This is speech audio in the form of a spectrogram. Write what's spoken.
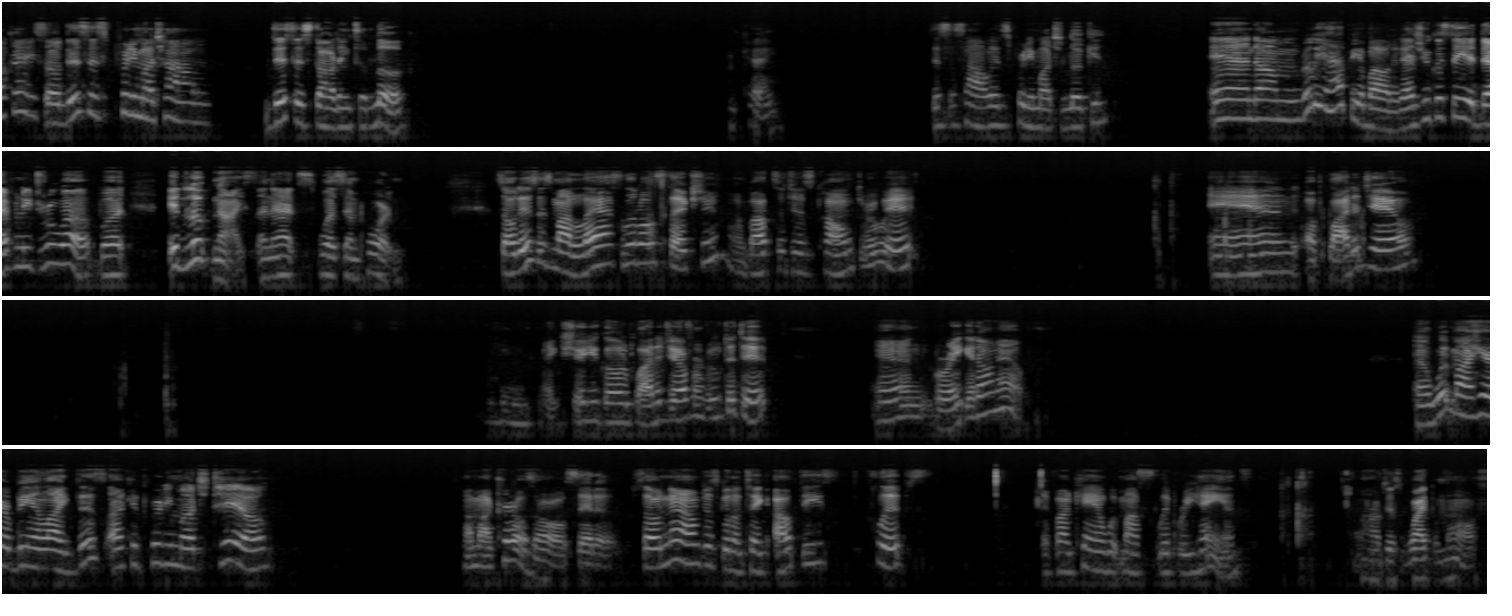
Okay, so this is pretty much how this is starting to look. Okay, this is how it's pretty much looking. And I'm really happy about it. As you can see, it definitely drew up, but it looked nice, and that's what's important. So this is my last little section. I'm about to just comb through it and apply the gel. Make sure you go apply the gel from root to tip and break it on out. And with my hair being like this, I could pretty much tell how my curls are all set up. So now I'm just going to take out these clips, if I can with my slippery hands. I'll just wipe them off.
